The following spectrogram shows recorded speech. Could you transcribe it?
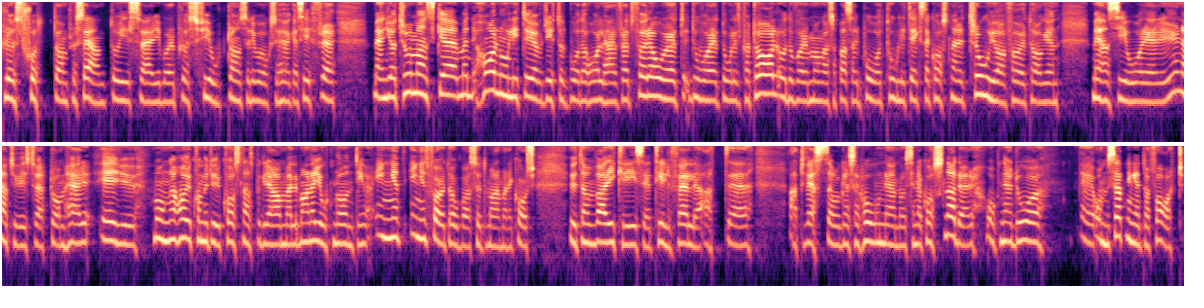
plus 17 procent och i Sverige var det plus 14 så det var också höga siffror. Men jag tror man ska, man har nog lite överdrift åt båda håll här för att förra året då var det ett dåligt kvartal och då var det många som passade på och tog lite extra kostnader tror jag företagen. Men i år är det ju naturligtvis tvärtom. Här är ju, många har ju kommit ur kostnadsprogram eller man har gjort någonting. Inget, inget företag bara suttit med armarna i kors utan varje kris är ett tillfälle att eh, att vässa organisationen och sina kostnader och när då eh, omsättningen tar fart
